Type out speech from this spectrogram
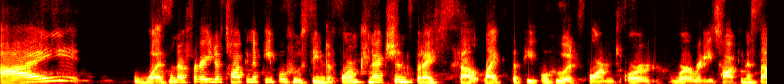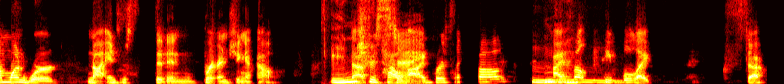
I wasn't afraid of talking to people who seemed to form connections, but I felt like the people who had formed or were already talking to someone were not interested in branching out. Interesting. That's how I personally felt. I mm-hmm. felt people like stuck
